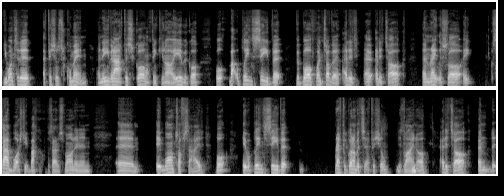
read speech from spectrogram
you wanted the officials to come in and even after school, I'm thinking, oh, here we go. But that was pleasing to see that they both went over, edit, edit talk, and rightly so. It because I've watched it back a couple of times this morning and um, it wasn't offside, but it was pleasing to see that ref had gone over to official, his line up, had a talk, and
